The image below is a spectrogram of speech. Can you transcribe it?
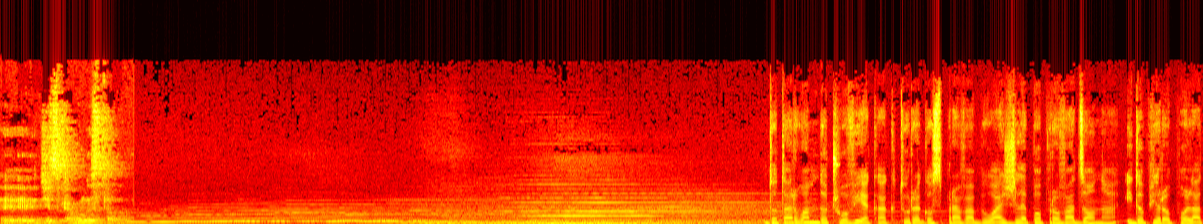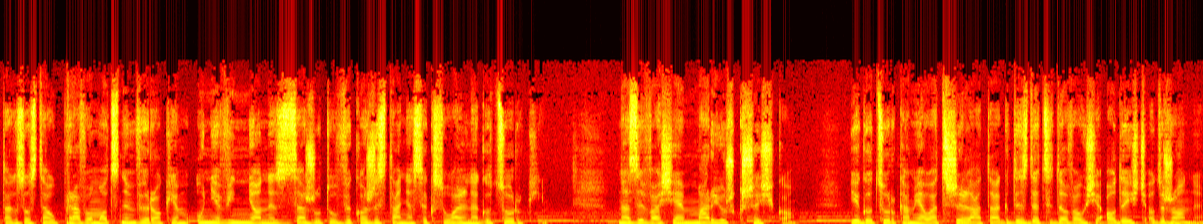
yy, dziecka molestowanego. Dotarłam do człowieka, którego sprawa była źle poprowadzona i dopiero po latach został prawomocnym wyrokiem uniewinniony z zarzutu wykorzystania seksualnego córki. Nazywa się Mariusz Krzyśko. Jego córka miała trzy lata, gdy zdecydował się odejść od żony.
